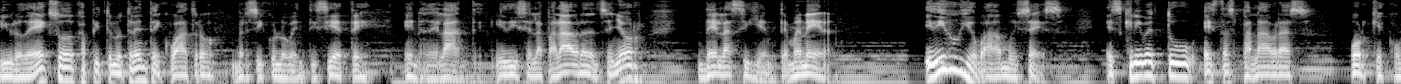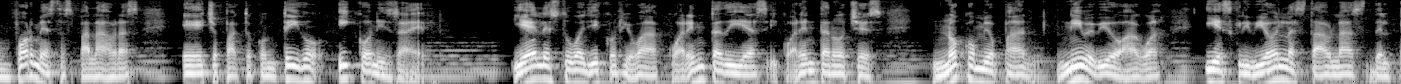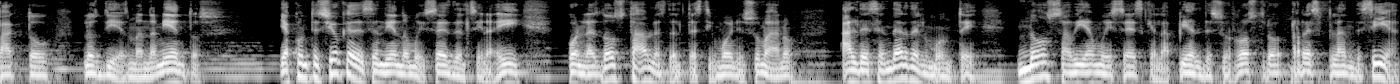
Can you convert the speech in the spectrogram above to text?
Libro de Éxodo capítulo 34 versículo 27 en adelante. Y dice la palabra del Señor de la siguiente manera. Y dijo Jehová a Moisés, escribe tú estas palabras porque conforme a estas palabras he hecho pacto contigo y con Israel. Y él estuvo allí con Jehová cuarenta días y cuarenta noches, no comió pan ni bebió agua, y escribió en las tablas del pacto los diez mandamientos. Y aconteció que descendiendo Moisés del Sinaí con las dos tablas del testimonio en su mano, al descender del monte, no sabía Moisés que la piel de su rostro resplandecía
